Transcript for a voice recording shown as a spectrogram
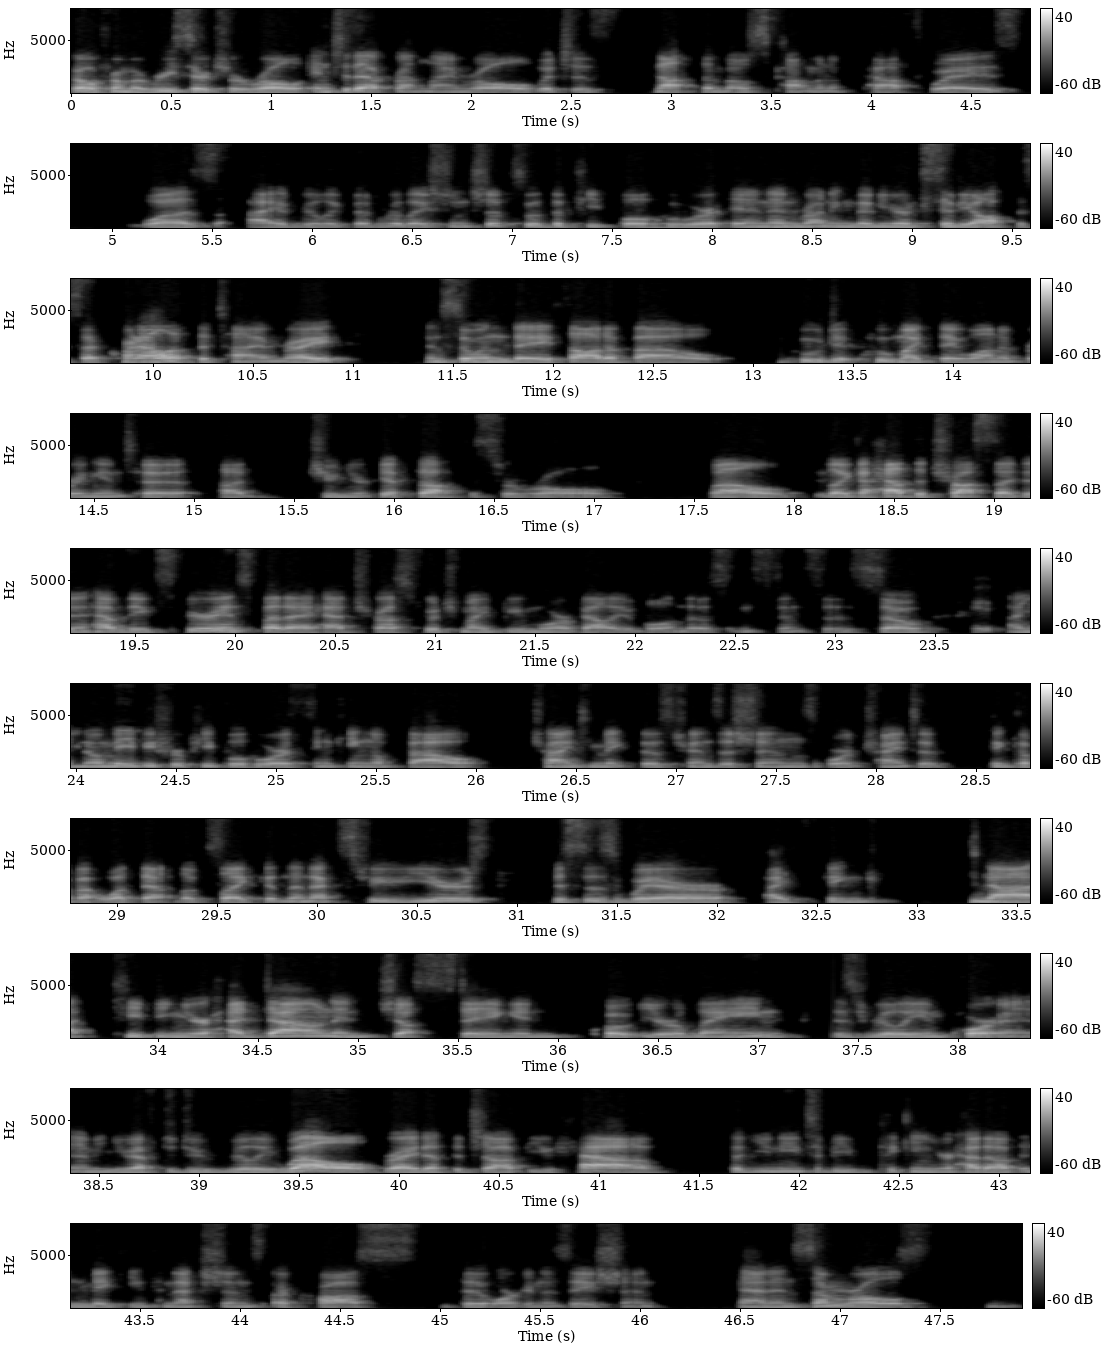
go from a researcher role into that frontline role which is not the most common of pathways was i had really good relationships with the people who were in and running the new york city office at cornell at the time right? And so when they thought about who did who might they want to bring into a junior gift officer role well, like I had the trust. I didn't have the experience, but I had trust, which might be more valuable in those instances. So, uh, you know, maybe for people who are thinking about trying to make those transitions or trying to think about what that looks like in the next few years, this is where I think not keeping your head down and just staying in quote your lane is really important. I mean, you have to do really well right at the job you have, but you need to be picking your head up and making connections across the organization. And in some roles,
